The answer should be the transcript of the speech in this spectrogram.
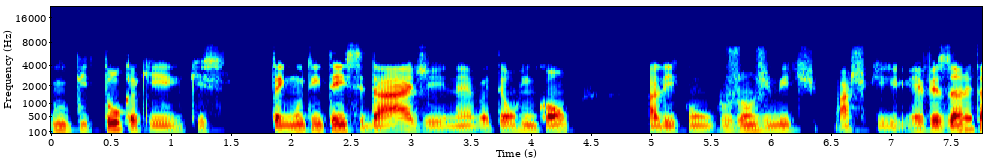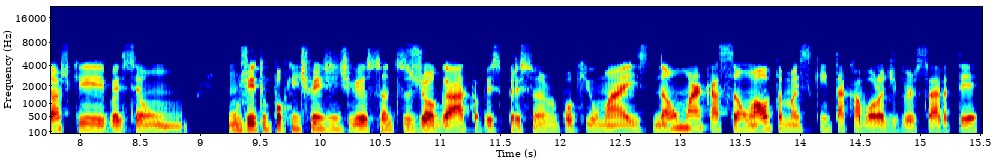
um Pituca que, que tem muita intensidade, né? Vai ter um Rincon ali com, com o João Schmidt, acho que revezando. Então, acho que vai ser um, um jeito um pouquinho diferente de a gente ver o Santos jogar, talvez pressionando um pouquinho mais, não marcação alta, mas quem tá com a bola adversária ter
